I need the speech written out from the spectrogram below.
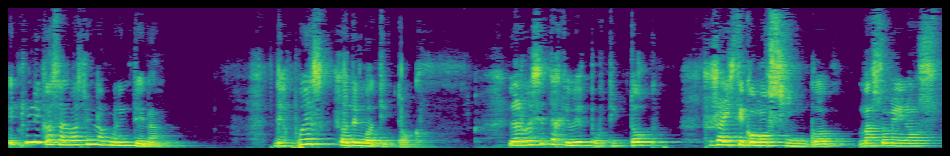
Es tu única salvación en la cuarentena. Después yo tengo TikTok. Las recetas que ves por TikTok, yo ya hice como cinco, más o menos.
